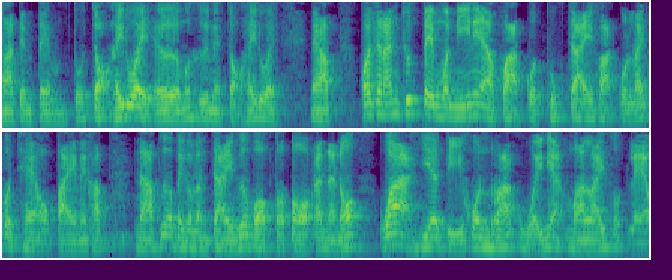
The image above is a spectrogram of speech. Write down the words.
มาเต็มๆตัวเจาะให้ด้วยเออเมื่อคืนเนี่ยเจาะให้ด้วยนะครับ เพราะฉะนั้นชุดเต็มวันนี้เนี่ยฝากกดถูกใจฝากกดไลค์กดแชร์ออกไปนะครับนะเพื่อเป็นกำลังใจเพื่อบอกต่อๆกันนะเนาะว่าเฮียตีคนรักหวยเนี่ยมาไลฟ์สดแล้ว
